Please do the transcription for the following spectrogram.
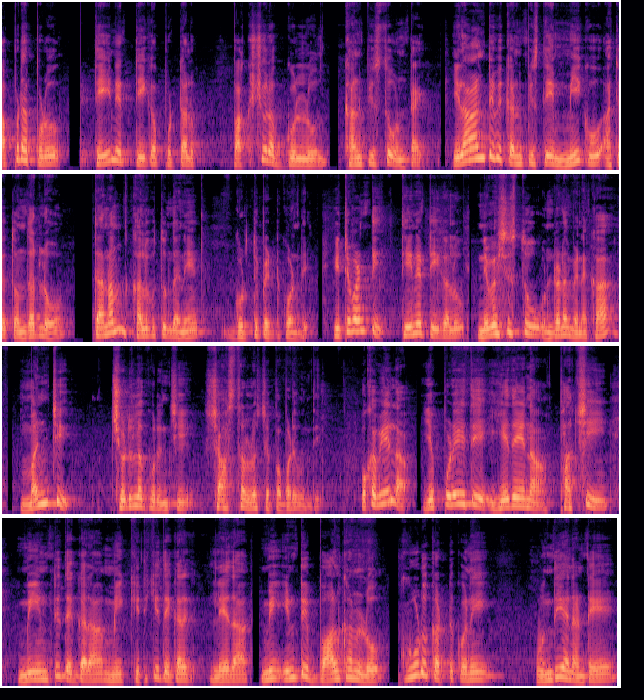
అప్పుడప్పుడు తేనె తీగ పుట్టలు పక్షుల గుళ్ళు కనిపిస్తూ ఉంటాయి. ఇలాంటివి కనిపిస్తే మీకు అతి తొందరలో ధనం కలుగుతుందని గుర్తుపెట్టుకోండి. ఇటువంటి తేనెటీగలు నివసిస్తూ ఉండడం వెనక మంచి చెడుల గురించి శాస్త్రంలో చెప్పబడి ఉంది. ఒకవేళ ఎప్పుడైతే ఏదైనా పక్షి మీ ఇంటి దగ్గర మీ కిటికీ దగ్గర లేదా మీ ఇంటి బాల్కన్లో గూడు కట్టుకొని ఉంది అని అంటే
